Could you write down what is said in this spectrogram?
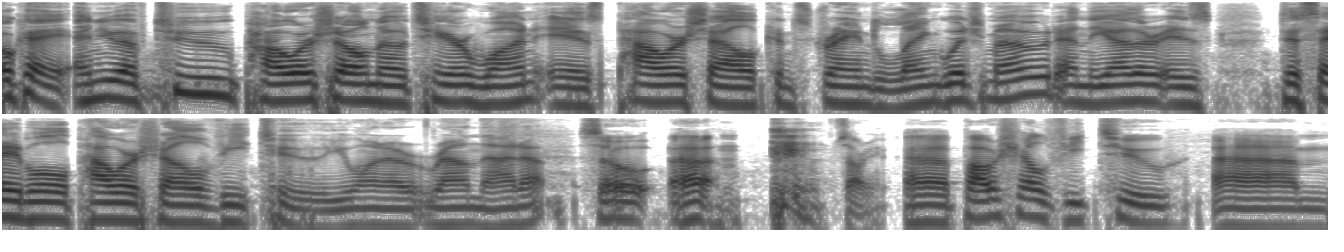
Okay, and you have two PowerShell notes here. One is PowerShell constrained language mode, and the other is disable PowerShell v2. You want to round that up? So, uh, sorry, uh, PowerShell v2 um,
